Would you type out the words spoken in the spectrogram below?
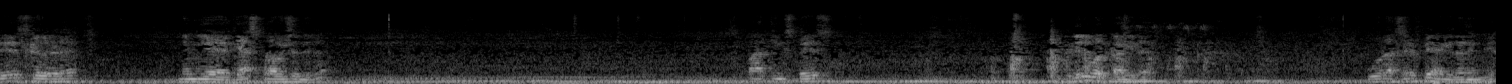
ಸ್ಟೇರ್ಸ್ ಕೆಳಗಡೆ ನಿಮಗೆ ಗ್ಯಾಸ್ ಪ್ರಾವಿಷನ್ ಇದೆ. Parking space. ಗ್ರಿಲ್ ವರ್ಕ್ ಆಗಿದೆ. ಪೂರ ಸೇಫ್ಟಿ ಆಗಿದೆ ನಿಮಗೆ.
